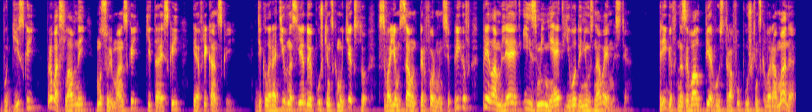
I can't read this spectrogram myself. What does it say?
буддийской, православной, мусульманской, китайской и африканской. Декларативно следуя пушкинскому тексту, в своем саунд-перформансе Пригов преломляет и изменяет его до неузнаваемости. Пригов называл первую строфу пушкинского романа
